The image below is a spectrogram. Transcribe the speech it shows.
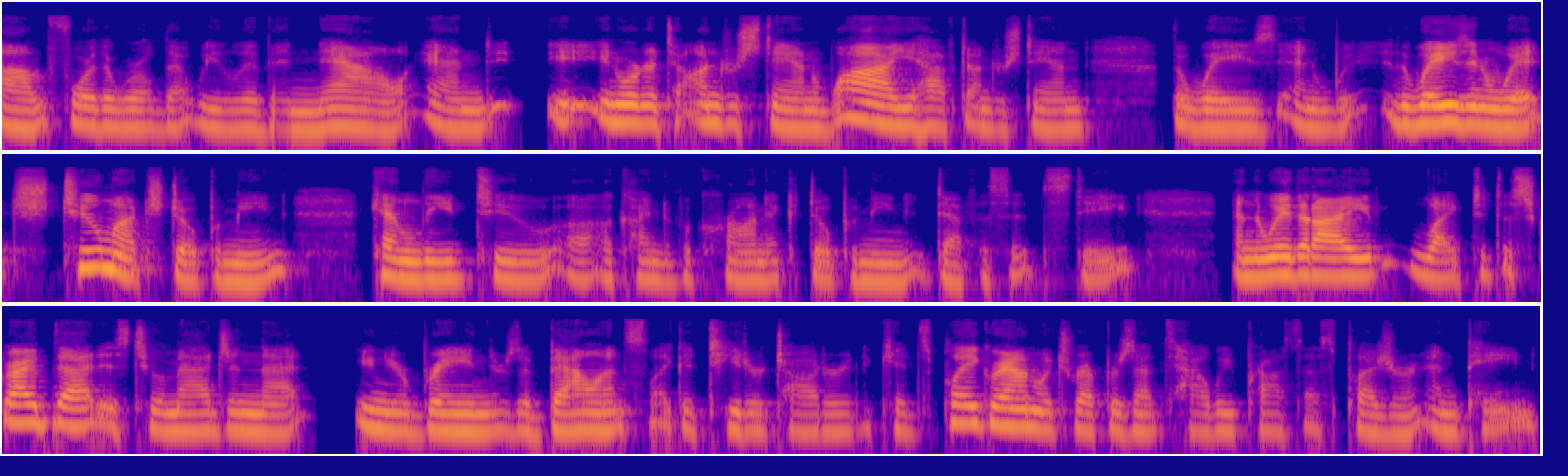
Um, for the world that we live in now. And in order to understand why, you have to understand the ways and w- the ways in which too much dopamine can lead to a, a kind of a chronic dopamine deficit state. And the way that I like to describe that is to imagine that in your brain there's a balance like a teeter totter in a kid's playground, which represents how we process pleasure and pain.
